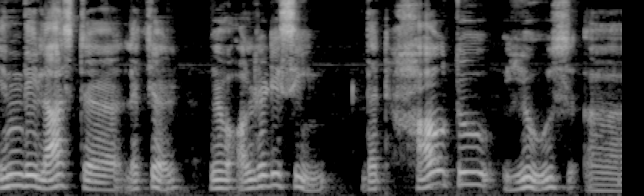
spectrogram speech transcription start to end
In the last uh, lecture we have already seen that how to use uh,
